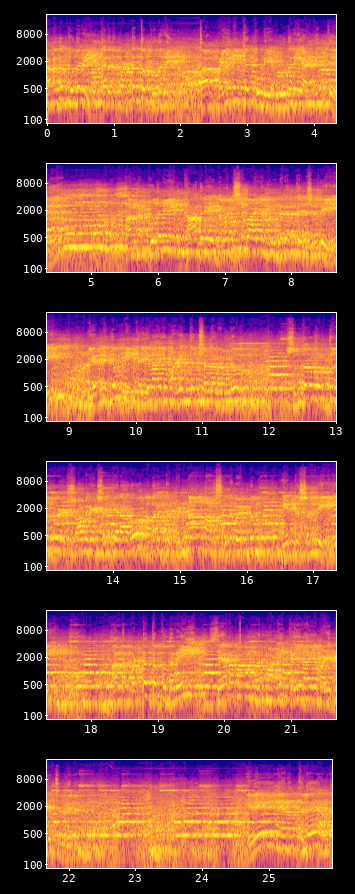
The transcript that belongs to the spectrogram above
தனது குதிரை தனது பட்டத்து குதிரை தான் பயணிக்கக்கூடிய குதிரையை அழைத்து அந்த குதிரையின் காதலியை நமச்சிவாய மந்திரத்தை சொல்லி என்னையும் நீ கைலாயம் அழைத்து செல்ல வேண்டும். சுந்தரமூர்த்திகள் சுவாமிகள் செல்கிறாரோ அவருக்கு பின்னால் நான் செல்ல வேண்டும் என்று சொல்லி அந்த பட்டத்து குதிரை சேரமான் பெருமானை கைலாயம் அழைத்து செல்கிறது. இதே நேரத்தில் அந்த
